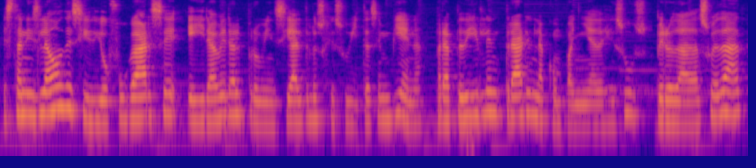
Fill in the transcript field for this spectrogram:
Estanislao decidió fugarse e ir a ver al provincial de los jesuitas en Viena para pedirle entrar en la compañía de Jesús, pero dada su edad,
